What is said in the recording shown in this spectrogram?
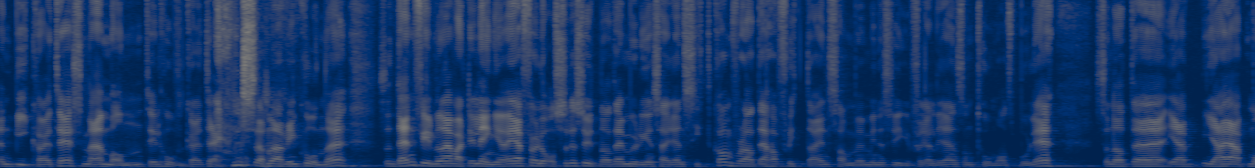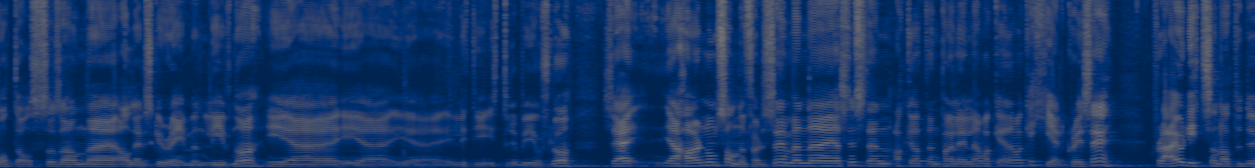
en bikarakter, som er mannen til hovedkarakteren, som er min kone. Så den filmen har jeg vært i lenge. Og jeg føler også dessuten at jeg muligens er i en sitcom, for at jeg har flytta inn sammen med mine svigerforeldre i en sånn tomannsbolig. Sånn at eh, jeg, jeg er på en måte også sånn eh, Alle elsker Raymond-liv nå, i, eh, i, i, litt i Ytreby i Oslo. Så jeg, jeg har noen sånne følelser, men jeg syns akkurat den parallellen her var var ikke helt crazy. For det er jo litt sånn at du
